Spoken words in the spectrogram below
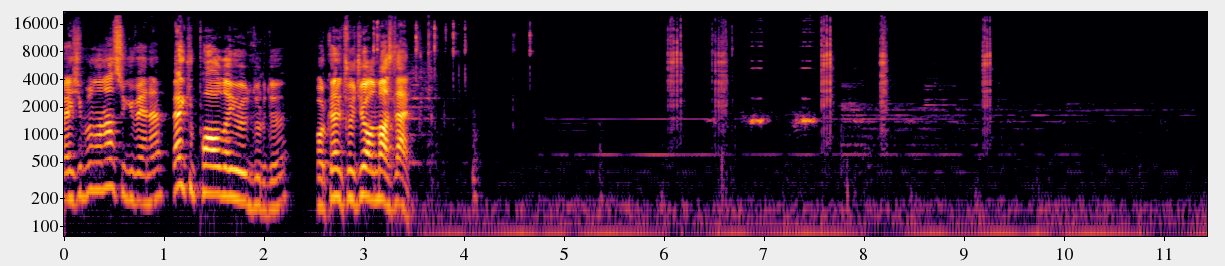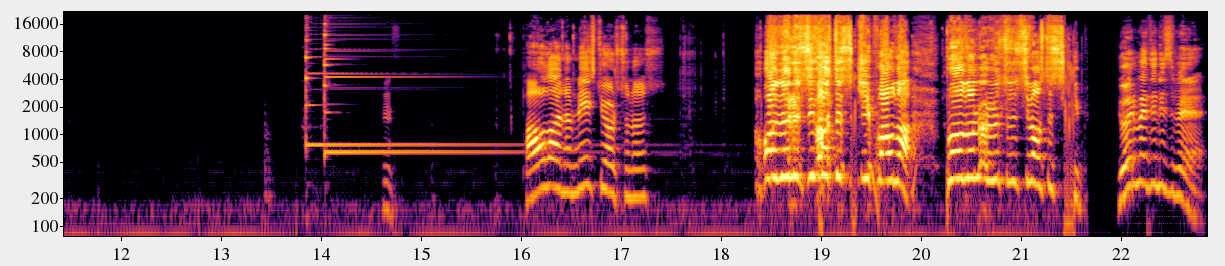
Ben şimdi buna nasıl güvenem? Belki Paula'yı öldürdü. Korkanın çocuğu olmaz lan. Hı. Paula Hanım ne istiyorsunuz? Ananı Sivas'ta sikeyim Paula. Paula'nın anasını Sivas'ta sikeyim. Görmediniz mi?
